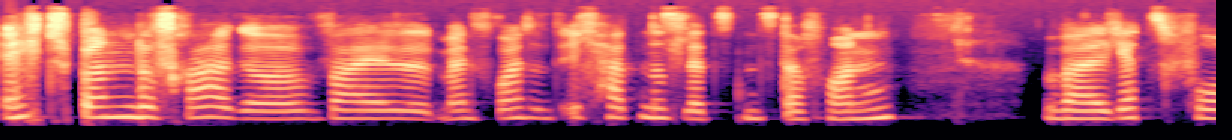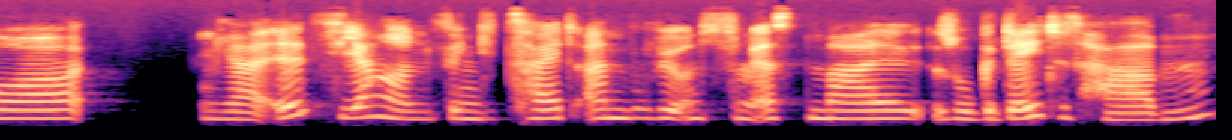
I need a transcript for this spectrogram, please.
echt spannende Frage, weil mein Freund und ich hatten es letztens davon, weil jetzt vor ja, elf Jahren fing die Zeit an, wo wir uns zum ersten Mal so gedatet haben.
